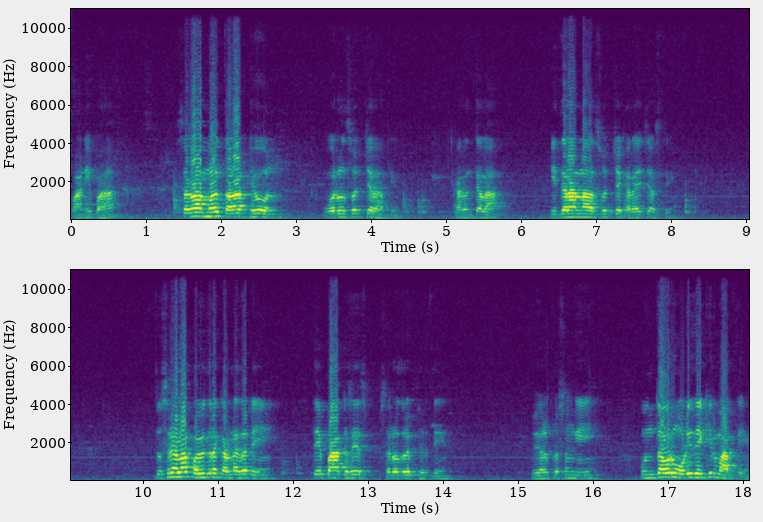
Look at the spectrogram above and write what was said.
पाणी पहा. सगळा मळ तळात ठेवून वरून स्वच्छ राहते. कारण त्याला इतरांना स्वच्छ करायचे असते. दुसऱ्याला पवित्र करण्यासाठी ते पहा कसे सर्वत्र फिरते. वेळ प्रसंगी उंचावरून उडी देखील मारते.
